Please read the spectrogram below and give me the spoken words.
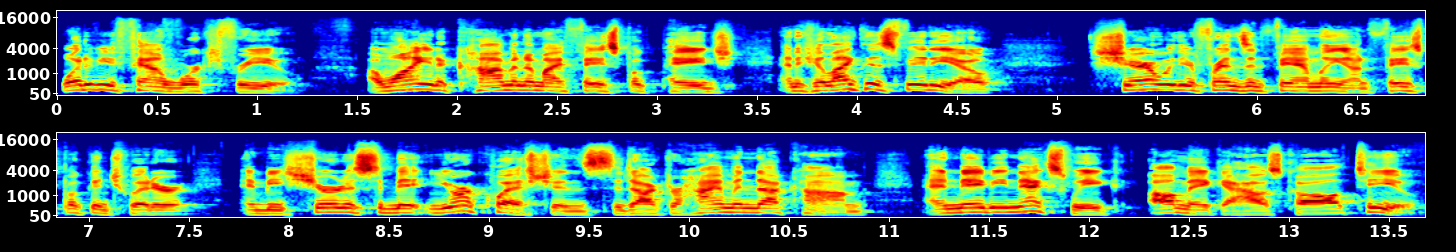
What have you found worked for you? I want you to comment on my Facebook page, and if you like this video, Share it with your friends and family on Facebook and Twitter, and be sure to submit your questions to drhyman.com, and maybe next week I'll make a house call to you.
